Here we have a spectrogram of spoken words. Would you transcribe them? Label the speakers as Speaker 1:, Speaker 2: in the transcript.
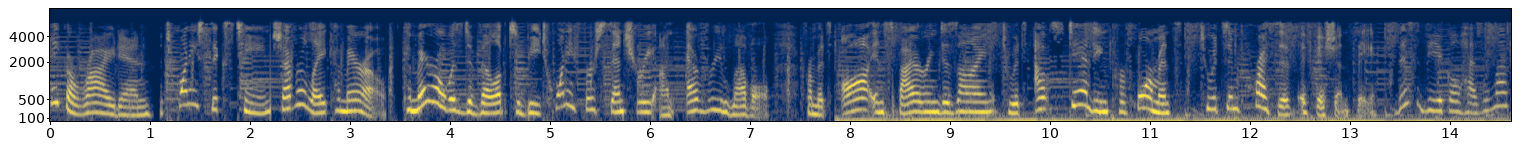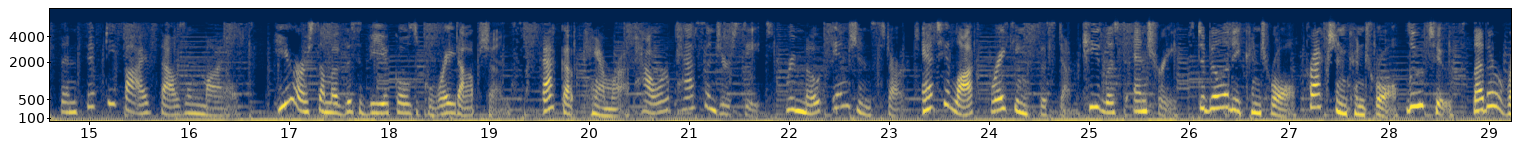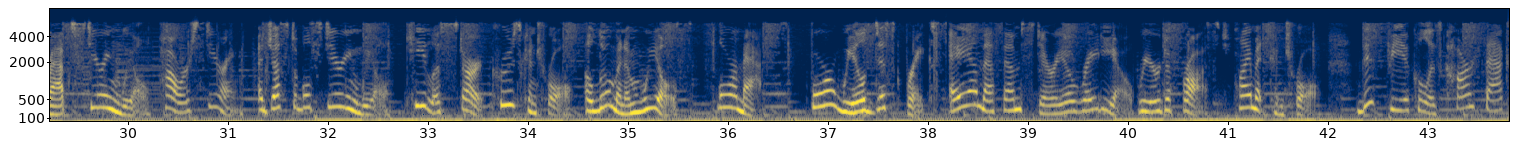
Speaker 1: Take a ride in the 2016 Chevrolet Camaro. Camaro was developed to be 21st century on every level, from its awe-inspiring design to its outstanding performance to its impressive efficiency. This vehicle has less than 55,000 miles. Here are some of this vehicle's great options. Backup camera, power passenger seat, remote engine start, anti-lock braking system, keyless entry, stability control, traction control, Bluetooth, leather wrapped steering wheel, power steering, adjustable steering wheel, keyless start, cruise control, aluminum wheels, floor mats, four-wheel disc brakes, AM FM stereo radio, rear defrost, climate control. This vehicle is Carfax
